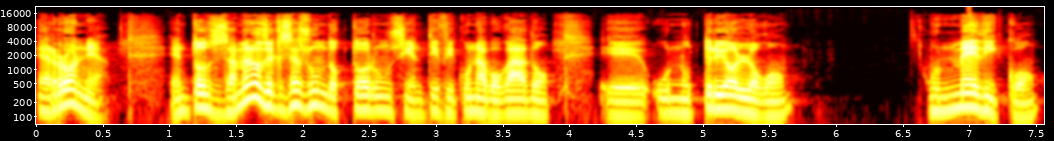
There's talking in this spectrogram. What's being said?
errónea. Entonces, a menos de que seas un doctor, un científico, un abogado, eh, un nutriólogo, un médico,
